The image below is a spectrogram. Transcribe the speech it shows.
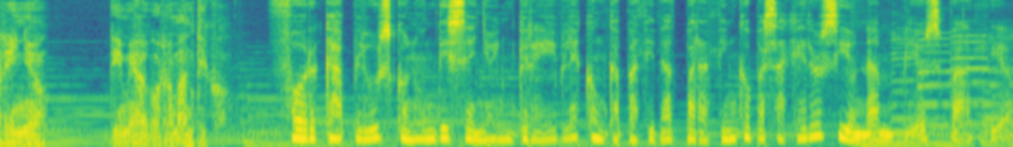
Cariño, dime algo romántico. Forca Plus con un diseño increíble con capacidad para cinco pasajeros y un amplio espacio.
